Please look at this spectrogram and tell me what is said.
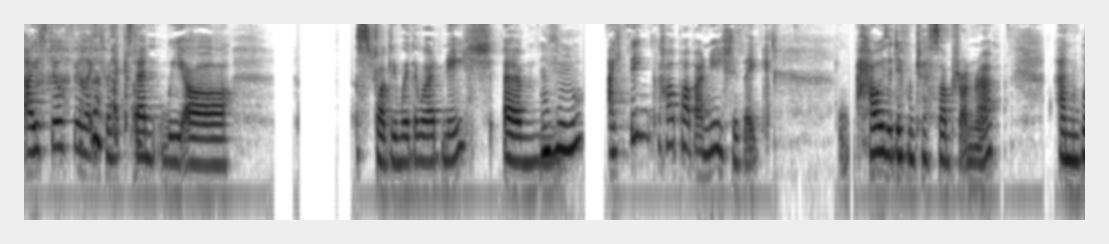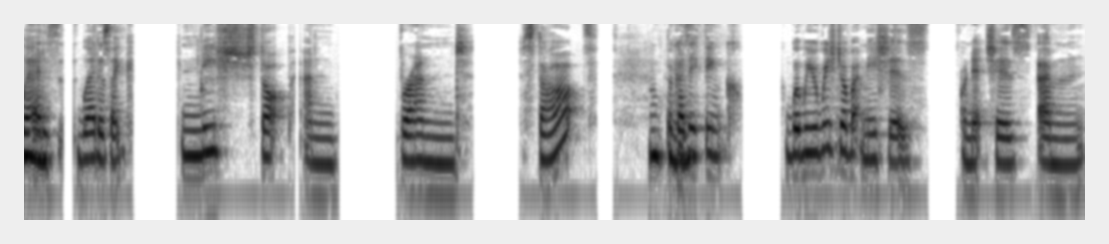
I still feel like to an extent we are struggling with the word niche. Um, mm-hmm. I think how part about niche is like, how is it different to a subgenre? And where mm. does, where does like niche stop and brand start? Mm-hmm. Because I think when we originally talked about niches or niches, um,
